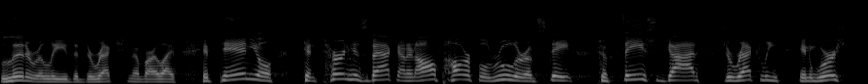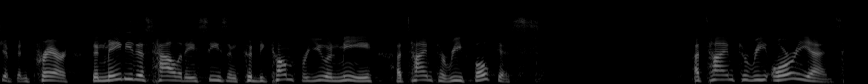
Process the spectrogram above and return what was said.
literally the direction of our life. If Daniel can turn his back on an all powerful ruler of state to face God directly in worship and prayer, then maybe this holiday season could become for you and me a time to refocus, a time to reorient,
